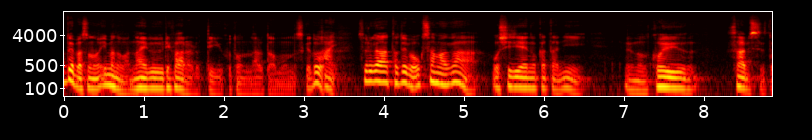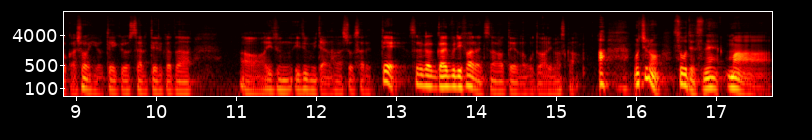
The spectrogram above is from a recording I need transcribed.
例えばその今のは内部リファーラルっていうことになるとは思うんですけど、はい。それが例えば奥様がお知り合いの方にこういうサービスとか商品を提供されている方あいるいるみたいな話をされてそれが外部リファーラルにつながったようなことはありますか？あもちろんそうですね。ま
